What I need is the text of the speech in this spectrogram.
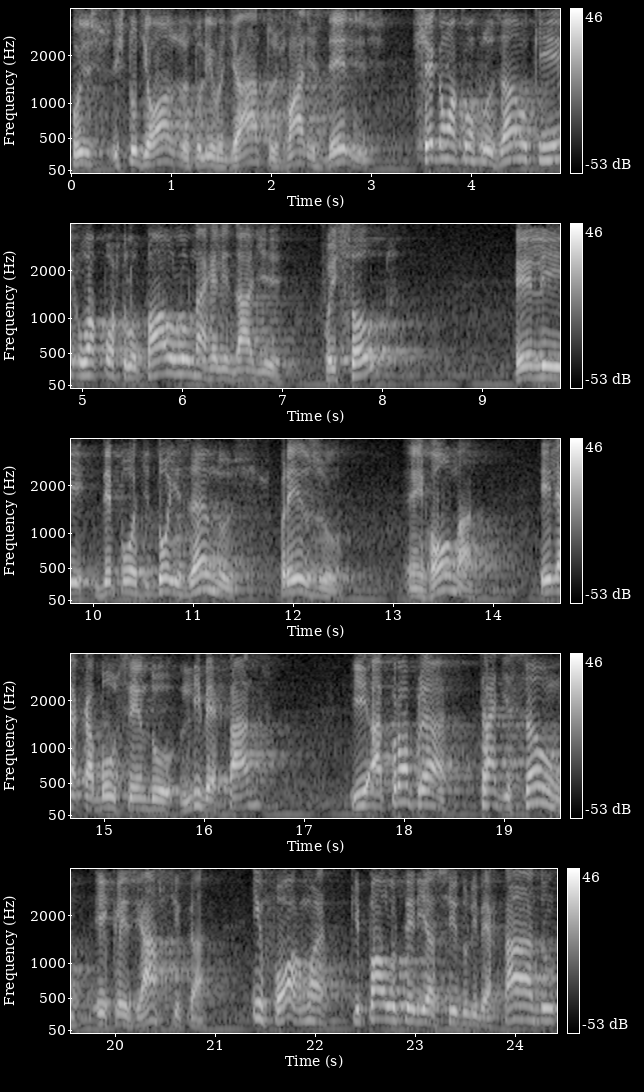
Os estudiosos do livro de Atos, vários deles, chegam à conclusão que o apóstolo Paulo, na realidade, foi solto. Ele, depois de dois anos preso em Roma, ele acabou sendo libertado e a própria tradição eclesiástica informa que Paulo teria sido libertado,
